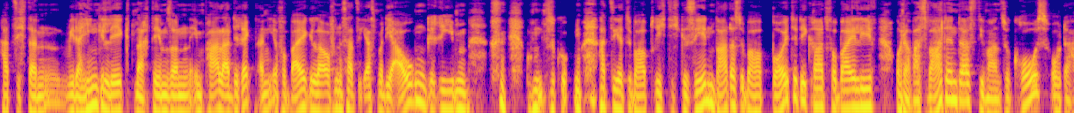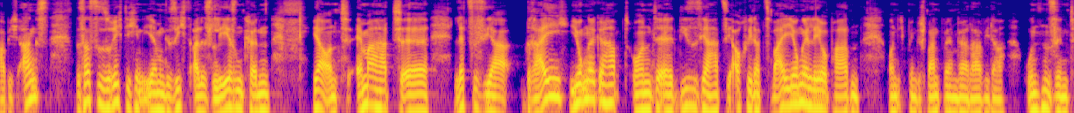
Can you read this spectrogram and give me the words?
hat sich dann wieder hingelegt, nachdem so ein Impala direkt an ihr vorbeigelaufen ist, hat sich erstmal die Augen gerieben, um zu gucken, hat sie jetzt überhaupt richtig gesehen? War das überhaupt Beute, die gerade vorbeilief? Oder was war denn das? Die waren so groß oder habe ich Angst? Das hast du so richtig in ihrem Gesicht alles lesen können. Ja, und Emma hat äh, letztes Jahr drei Junge gehabt und äh, dieses Jahr hat sie auch wieder zwei junge Leoparden und ich bin gespannt, wenn wir da wieder unten sind,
